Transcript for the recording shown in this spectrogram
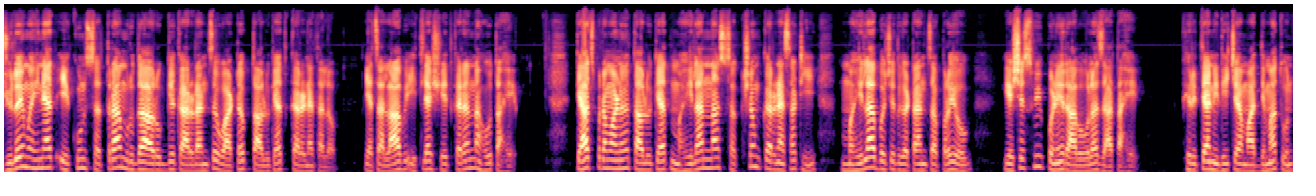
जुलै महिन्यात एकूण सतरा मृदा आरोग्य कार्डांचं वाटप तालुक्यात करण्यात आलं. याचा लाभ इथल्या शेतकऱ्यांना होत आहे. त्याचप्रमाणे तालुक्यात महिलांना सक्षम करण्यासाठी महिला बचत गटांचा प्रयोग यशस्वीपणे राबवला जात आहे. फिरत्या निधीच्या माध्यमातून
